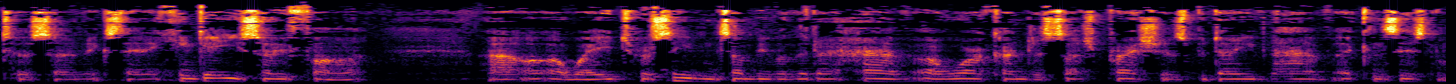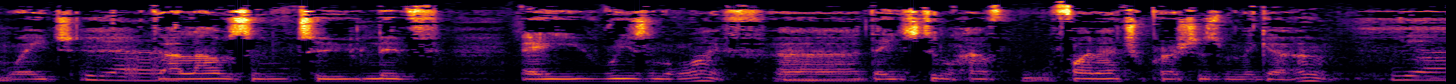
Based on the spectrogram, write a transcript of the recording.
to a certain extent. It can get you so far uh, a wage. We're seeing some people that don't have or work under such pressures, but don't even have a consistent wage Yeah. that allows them to live a reasonable life. Uh, they still have financial pressures when they go home, Yeah.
